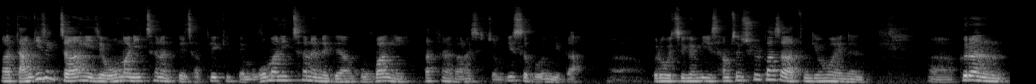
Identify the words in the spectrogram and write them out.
아, 단기적 저항이 이제 5만 2천 원대 잡혀있기 때문에 5만 2천 원에 대한 공방이 나타날 가능성이 좀 있어 보입니다. 아, 그리고 지금 이 삼성 출판사 같은 경우에는 아, 그런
